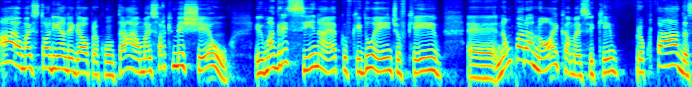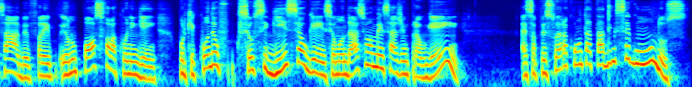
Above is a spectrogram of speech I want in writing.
ah, é uma historinha legal pra contar, é uma história que mexeu. Eu emagreci na época, eu fiquei doente, eu fiquei, é, não paranoica, mas fiquei preocupada, sabe? Eu falei, eu não posso falar com ninguém. Porque quando eu, se eu seguisse alguém, se eu mandasse uma mensagem pra alguém, essa pessoa era contatada em segundos.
